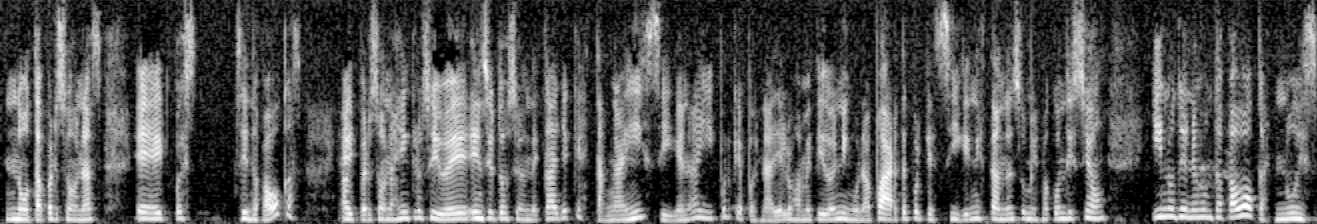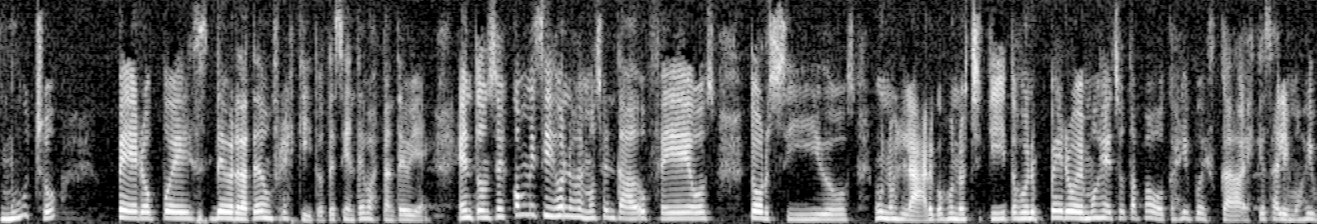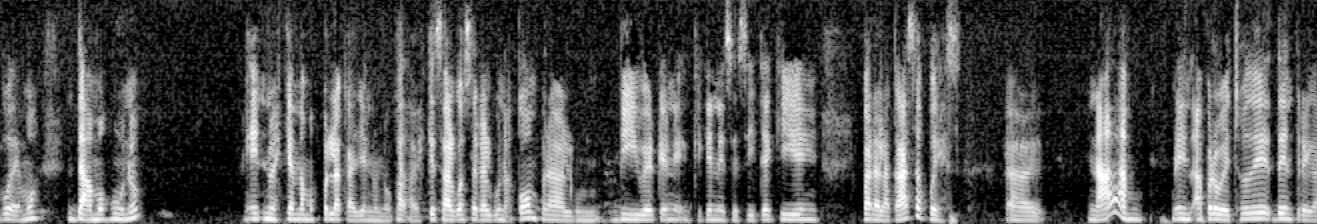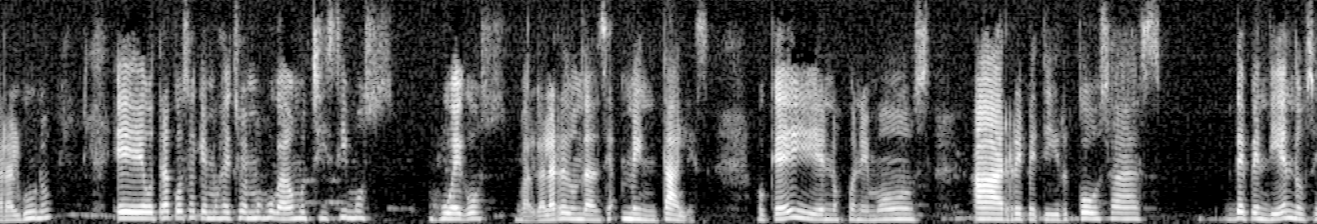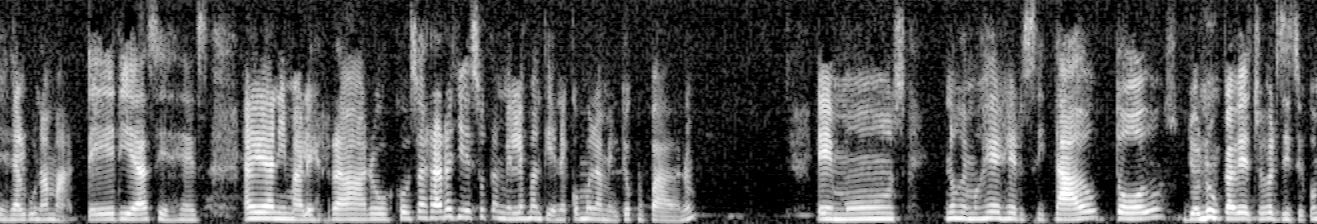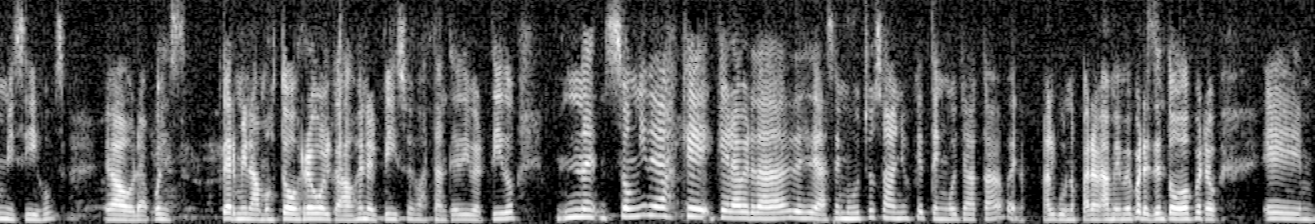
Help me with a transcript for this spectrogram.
nota personas eh, pues sin tapabocas. Hay personas inclusive en situación de calle que están ahí, siguen ahí porque pues nadie los ha metido en ninguna parte porque siguen estando en su misma condición y no tienen un tapabocas. No es mucho, pero pues de verdad te da un fresquito, te sientes bastante bien. Entonces con mis hijos nos hemos sentado feos, torcidos, unos largos, unos chiquitos, pero hemos hecho tapabocas y pues cada vez que salimos y podemos, damos uno eh, no es que andamos por la calle, no, no, cada vez que salgo a hacer alguna compra, algún víver que, necesite aquí para la casa, pues ah, nada, aprovecho de, entregar alguno. Eh, otra cosa que hemos hecho, hemos jugado muchísimos juegos, valga la redundancia, mentales, ¿ok? Y nos ponemos a repetir cosas dependiendo si es de alguna materia, si es, eh, animales raros, cosas raras, y eso también les mantiene como la mente ocupada, ¿no? Hemos, nos hemos ejercitado todos, yo nunca había hecho ejercicio con mis hijos, ahora pues terminamos todos revolcados en el piso, es bastante divertido. Son ideas que, que la verdad desde hace muchos años que tengo ya acá, bueno, algunos para a mí me parecen todos, pero eh,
